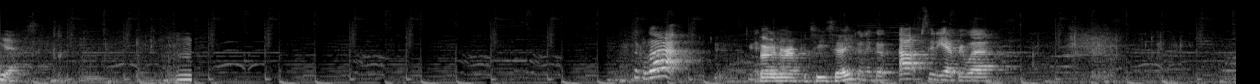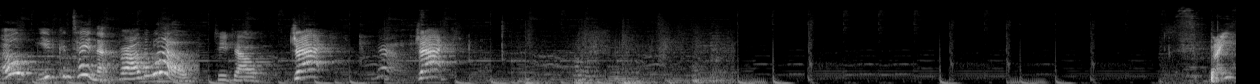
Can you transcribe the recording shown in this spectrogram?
yes. Appetite. Gonna go absolutely everywhere. Oh, you've contained that rather well. Tea towel. Jack! Yeah. Jack! Spicy!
